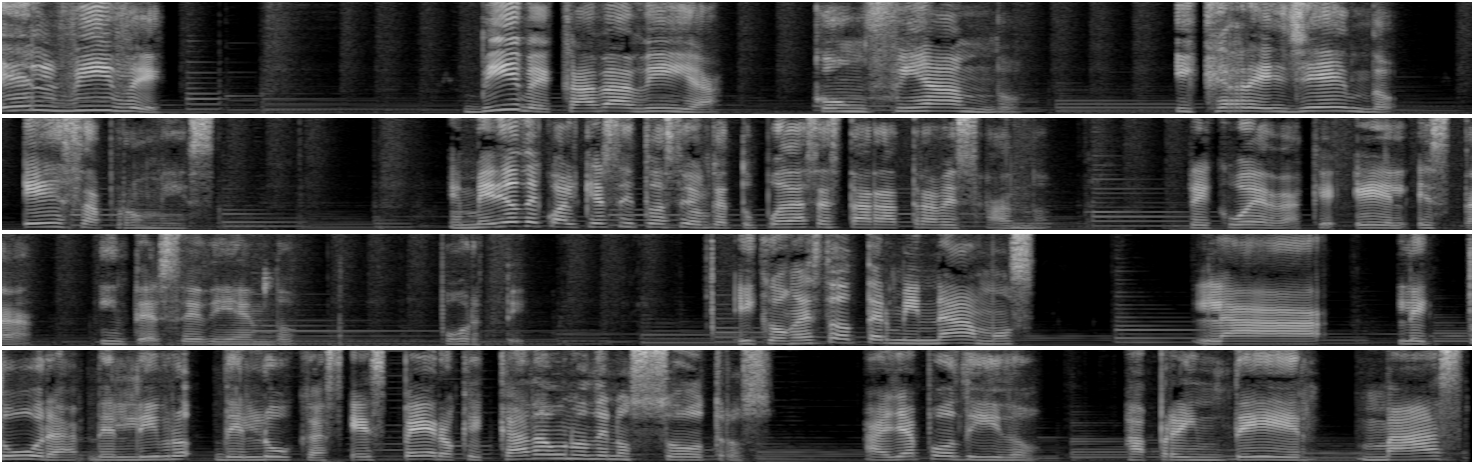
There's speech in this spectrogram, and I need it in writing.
Él vive, vive cada día confiando y creyendo esa promesa. En medio de cualquier situación que tú puedas estar atravesando, recuerda que Él está intercediendo por ti. Y con esto terminamos la lectura del libro de Lucas. Espero que cada uno de nosotros haya podido aprender más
